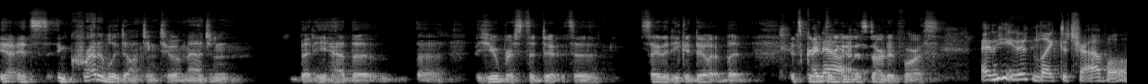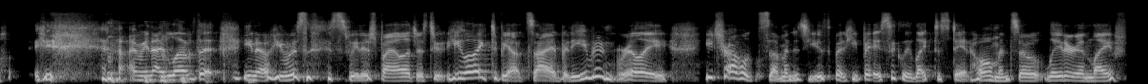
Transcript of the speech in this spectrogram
yeah, it's incredibly daunting to imagine that he had the the, the hubris to do to say that he could do it. But it's great that he got it started for us and he didn't like to travel. I mean, I love that, you know, he was a Swedish biologist who he liked to be outside, but he didn't really, he traveled some in his youth, but he basically liked to stay at home. And so later in life,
